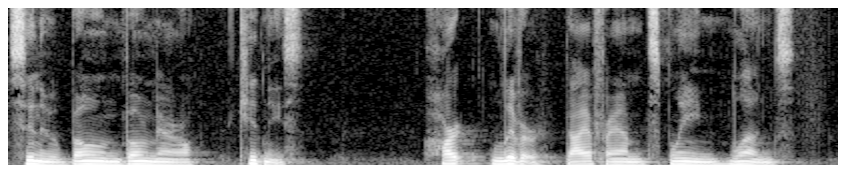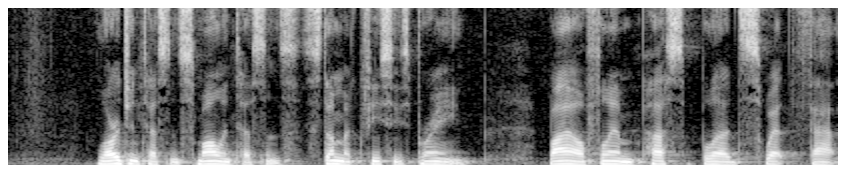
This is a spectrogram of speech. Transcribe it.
sinew, bone, bone marrow, kidneys, heart, liver, diaphragm, spleen, lungs, large intestines, small intestines, stomach, feces, brain, bile, phlegm, pus, blood, sweat, fat,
